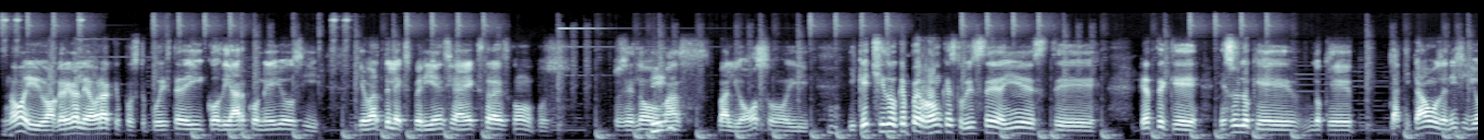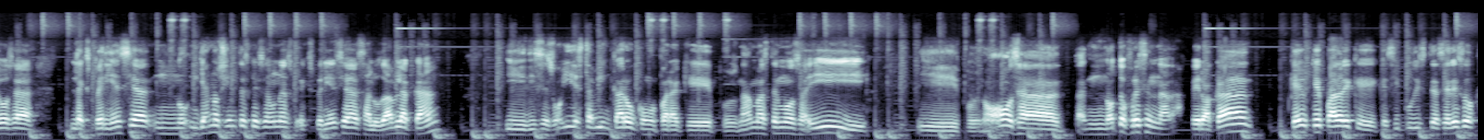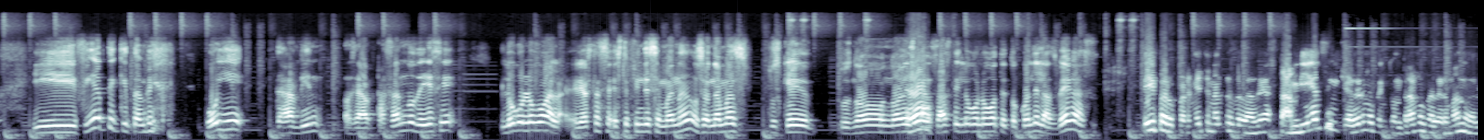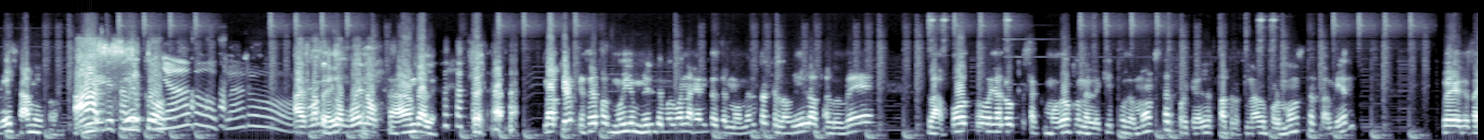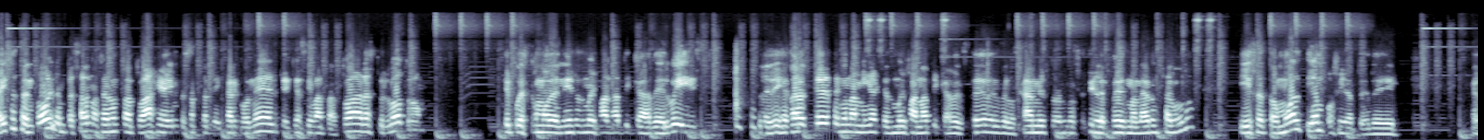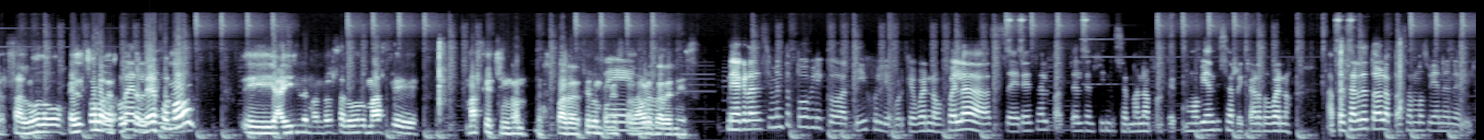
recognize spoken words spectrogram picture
No, y agrégale ahora que pues te pudiste ahí codear con ellos y llevarte la experiencia extra, es como pues, pues es lo más valioso y, qué chido, qué perrón que estuviste ahí, este, fíjate que eso es lo que, lo que platicábamos Denise y yo, o sea, la experiencia, ya no sientes que sea una experiencia saludable acá y dices, oye, está bien caro como para que pues nada más estemos ahí y, pues no, o sea, no te ofrecen nada, pero acá, qué, qué padre que, que sí pudiste hacer eso. Y fíjate que también, oye, también, o sea, pasando de ese, luego, luego, hasta este fin de semana, o sea, nada más, pues que, pues no, no oh. descansaste y luego, luego te tocó el de Las Vegas. Sí, pero permíteme antes de Las Vegas, también sin querer nos encontramos al hermano de Luis Hamilton. Ah, sí, es cierto. Al cuñado, claro. Al Hamilton bueno. Ándale. no, quiero que sepas, muy humilde, muy buena gente. Desde el momento que lo vi, lo saludé la foto, ya lo que se acomodó con el equipo de Monster, porque él es patrocinado por Monster también. Pues ahí se sentó y le empezaron a hacer un tatuaje, ahí empezó a platicar con él, que qué se iba a tatuar, esto y lo otro. Y pues como Denise es muy fanática de Luis, le dije, ¿sabes qué? Tengo una amiga que es muy fanática de ustedes, de los Hamilton, no sé si le puedes mandar un saludo. Y se tomó el tiempo, fíjate, de el saludo. Él solo agarró el teléfono y ahí le mandó el saludo más que más que chingón, para decirle un pocas palabras a Denise. Mi agradecimiento público a ti, Julio, porque bueno, fue la cereza del pastel del fin de semana, porque como bien dice Ricardo, bueno, a pesar de todo la pasamos bien en el,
